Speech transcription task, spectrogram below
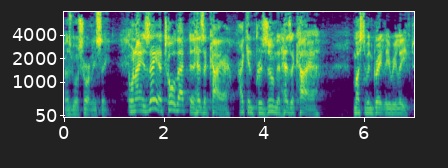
as we'll shortly see. When Isaiah told that to Hezekiah, I can presume that Hezekiah must have been greatly relieved.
